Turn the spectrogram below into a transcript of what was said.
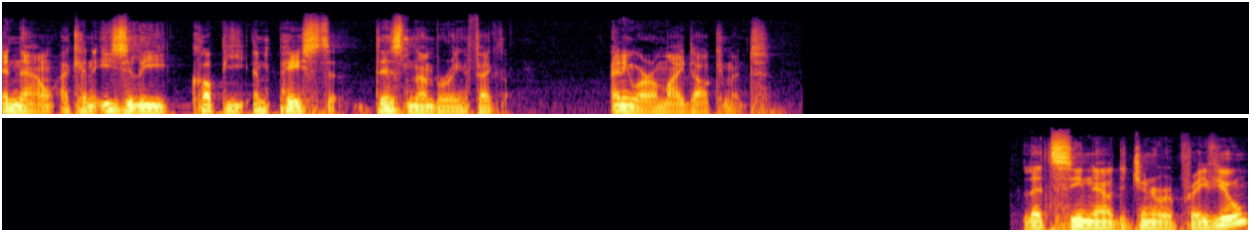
And now I can easily copy and paste this numbering effect anywhere on my document. Let's see now the general preview.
